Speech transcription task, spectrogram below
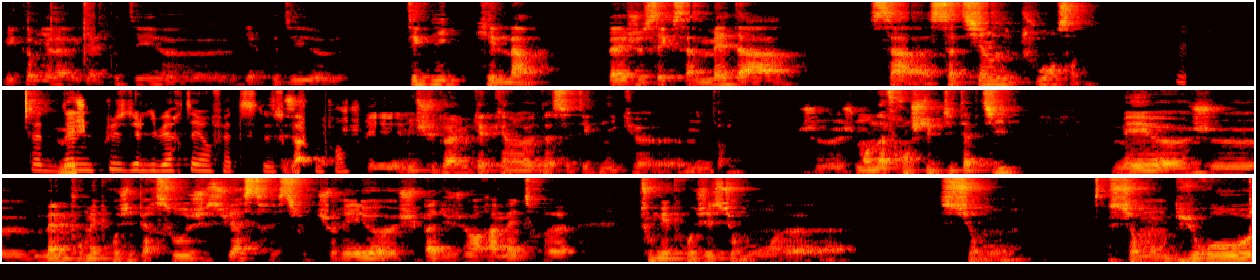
Mais comme il y a, il y a le côté, euh, il y a le côté euh, technique qui est là, ben, je sais que ça m'aide à, ça, ça tient le tout ensemble. Mm. Ça te donne plus de liberté, en fait, de ce que je comprends. mais je suis quand même quelqu'un d'assez technique, mine de rien je, m'en affranchis petit à petit. Mais euh, je, même pour mes projets perso, je suis assez structuré. Euh, je suis pas du genre à mettre euh, tous mes projets sur mon, sur mon, sur mon bureau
